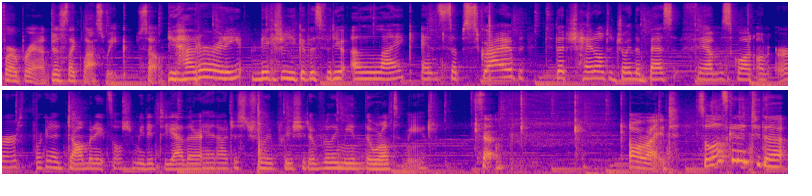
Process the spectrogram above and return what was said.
for a brand, just like last week. So if you haven't already, make sure you give this video a like and subscribe to the channel to join the best fam squad on earth. We're gonna dominate social media together and I just truly appreciate it. It really mean the world to me. So all right, so let's get into the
